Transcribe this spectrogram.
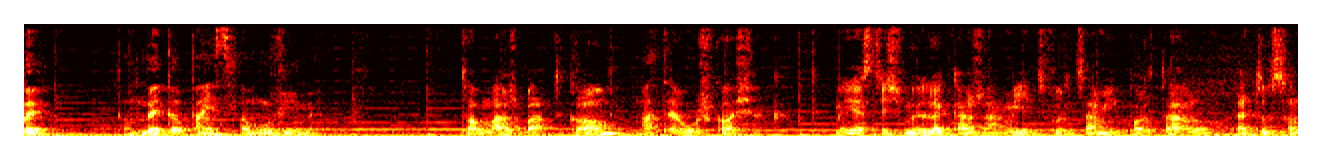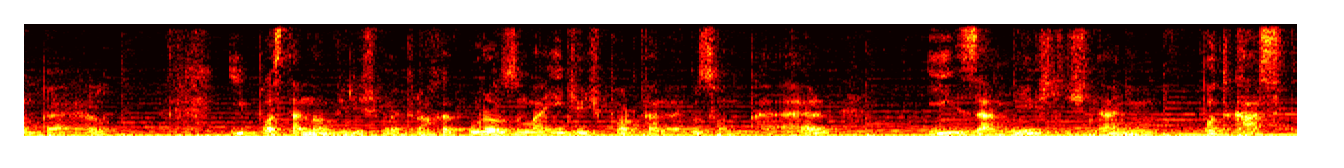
my. To my do Państwa mówimy. Tomasz Batko. Mateusz Kosiak. My jesteśmy lekarzami, twórcami portalu eduson.pl I postanowiliśmy trochę urozmaicić portal eduson.pl i zamieścić na nim podcasty.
